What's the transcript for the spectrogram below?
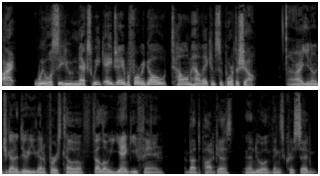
All right. We will see you next week. AJ, before we go, tell them how they can support the show. All right. You know what you got to do? You got to first tell a fellow Yankee fan about the podcast and then do all the things Chris said.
